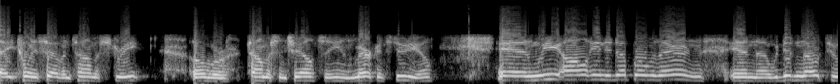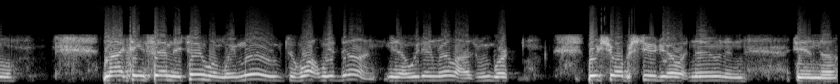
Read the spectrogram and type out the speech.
827 Thomas Street over Thomas and Chelsea in American Studio. And we all ended up over there, and, and uh, we didn't know till 1972 when we moved to what we'd done. You know, we didn't realize we worked. We'd show up at studio at noon and and uh,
